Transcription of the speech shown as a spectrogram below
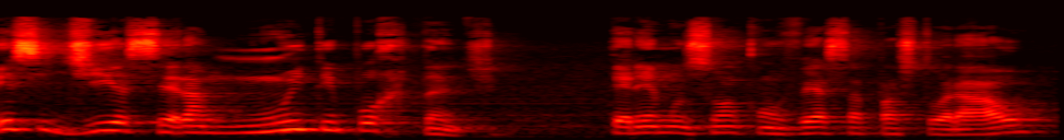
Esse dia será muito importante. Teremos uma conversa pastoral,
